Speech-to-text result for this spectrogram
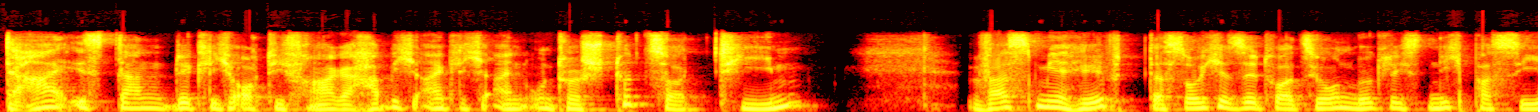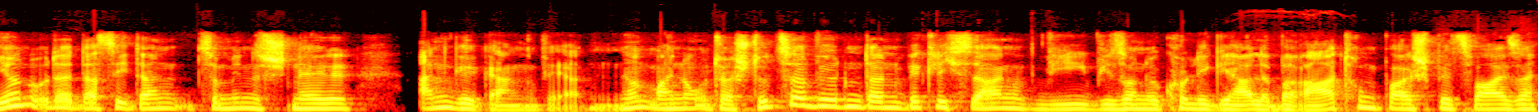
Da ist dann wirklich auch die Frage, habe ich eigentlich ein Unterstützerteam, was mir hilft, dass solche Situationen möglichst nicht passieren oder dass sie dann zumindest schnell angegangen werden. Ne? Meine Unterstützer würden dann wirklich sagen, wie, wie so eine kollegiale Beratung beispielsweise,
